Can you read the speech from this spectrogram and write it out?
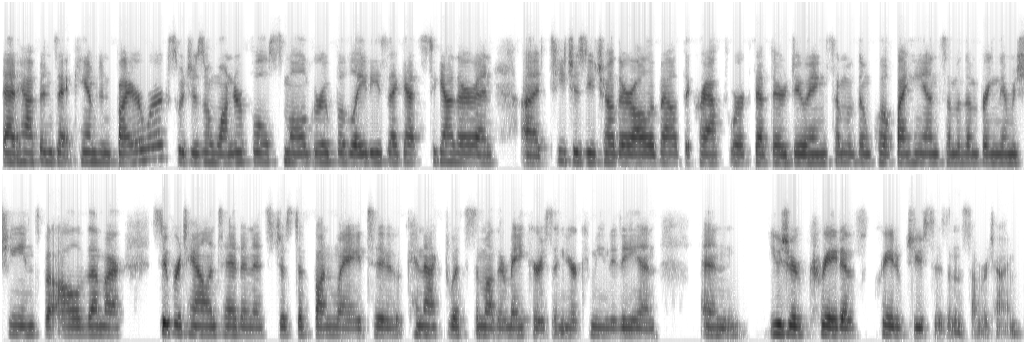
that happens at Camden Fireworks, which is a wonderful small group of ladies that gets together and uh, teaches each other all about the craft work that they're doing. Some of them quilt by hand, some of them bring their but all of them are super talented and it's just a fun way to connect with some other makers in your community and and use your creative creative juices in the summertime.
